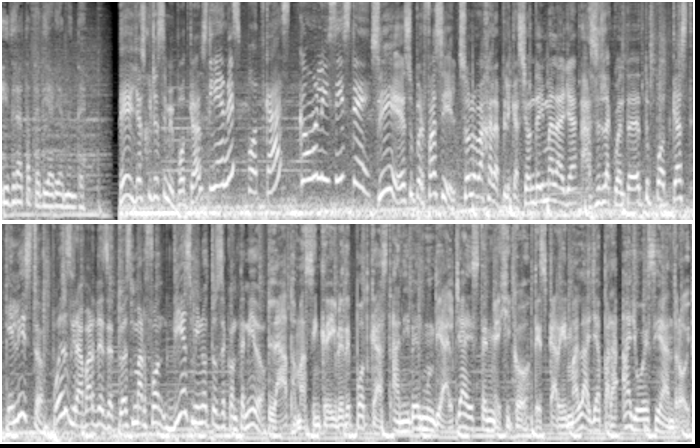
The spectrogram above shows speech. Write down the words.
Hidrátate diariamente. Hey, ¿ya escuchaste mi podcast? ¿Tienes podcast? ¿Cómo lo hiciste? Sí, es súper fácil. Solo baja la aplicación de Himalaya, haces la cuenta de tu podcast y listo. Puedes grabar desde tu smartphone 10 minutos de contenido. La app más increíble de podcast a nivel mundial ya está en México. Descarga Himalaya para iOS y Android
